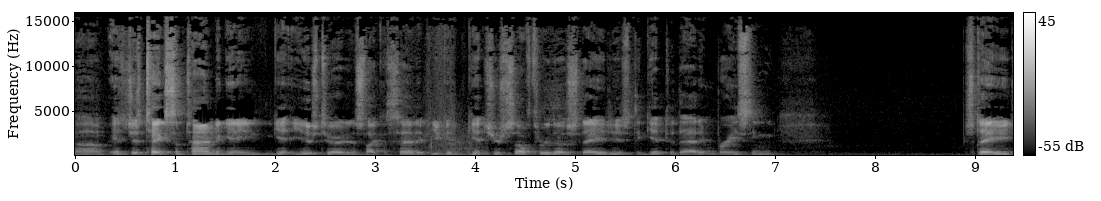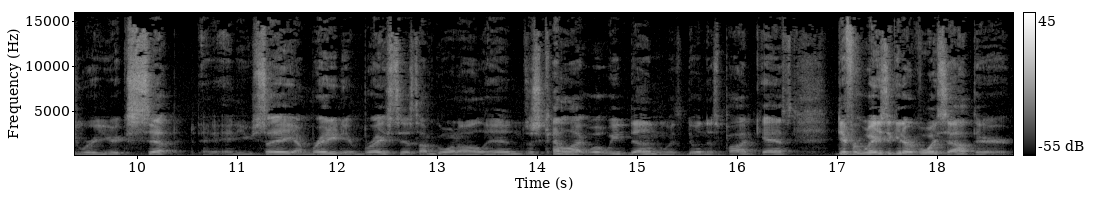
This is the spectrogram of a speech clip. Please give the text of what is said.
Um, it just takes some time to getting get used to it. And it's like I said, if you could get yourself through those stages to get to that embracing stage where you accept and you say, I'm ready to embrace this, I'm going all in, just kind of like what we've done with doing this podcast, different ways to get our voice out there.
